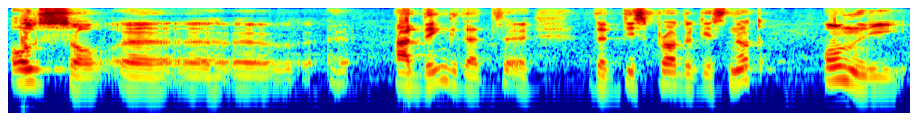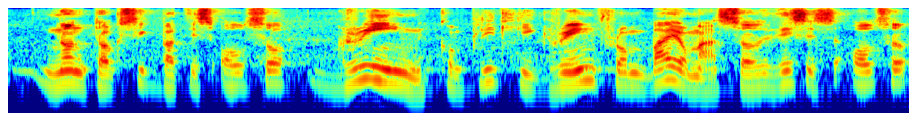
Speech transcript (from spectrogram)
also uh, uh, uh, adding that uh, that this product is not only non-toxic but is also green, completely green from biomass. So this is also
